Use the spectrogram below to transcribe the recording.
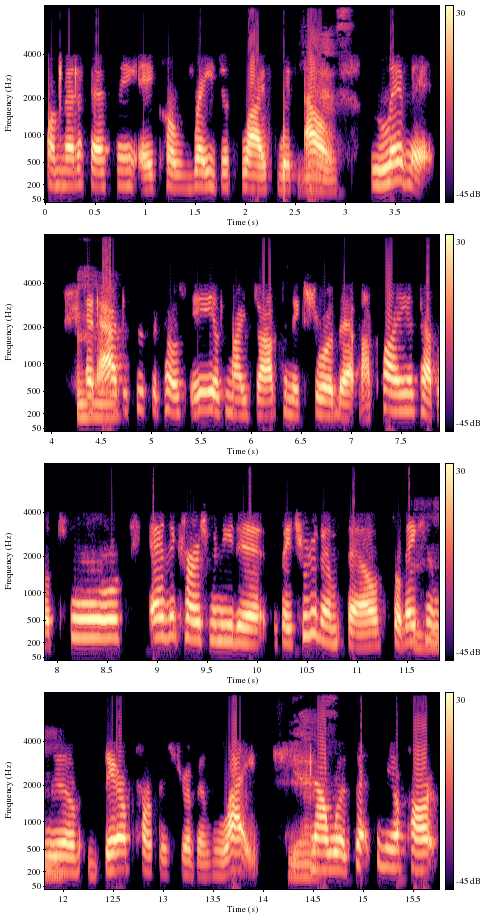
for manifesting a courageous life without Yes. Limits. And as a sister coach, it is my job to make sure that my clients have the tools and encouragement needed to stay true to themselves so they can Mhm. live their purpose driven life. yes. Now, what sets me apart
